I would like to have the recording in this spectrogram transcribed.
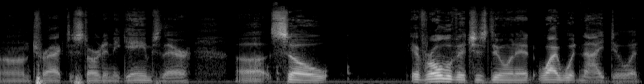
on track to start any games there. Uh, so, if Rolovich is doing it, why wouldn't I do it?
